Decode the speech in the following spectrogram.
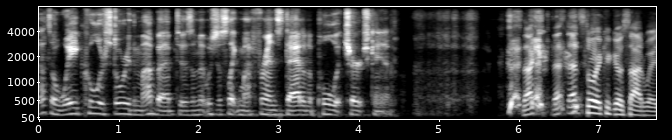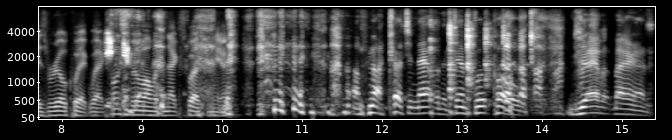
That's a way cooler story than my baptism. It was just like my friend's dad in a pool at church camp. that, that that story could go sideways real quick, Wex. Why don't you move on with the next question here? I'm not touching that with a ten foot pole. Damn it, man.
